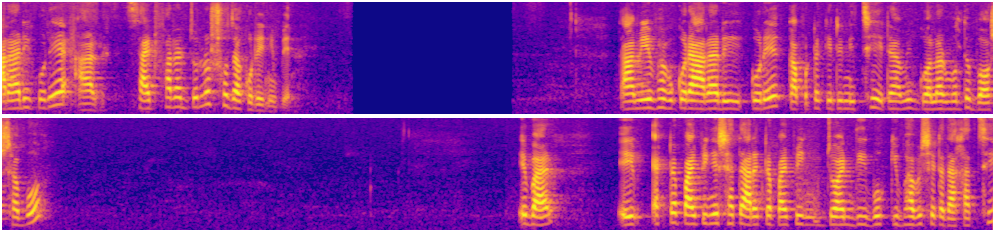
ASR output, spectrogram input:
আড়াআড়ি করে আর সাইড ফাড়ার জন্য সোজা করে নেবেন। তা আমি এভাবে করে আড়াআড়ি করে কাপড়টা কেটে নিচ্ছি, এটা আমি গলার মধ্যে বসাবো। এবার এই একটা পাইপিংয়ের সাথে আরেকটা পাইপিং জয়েন্ট দিব কীভাবে সেটা দেখাচ্ছি।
